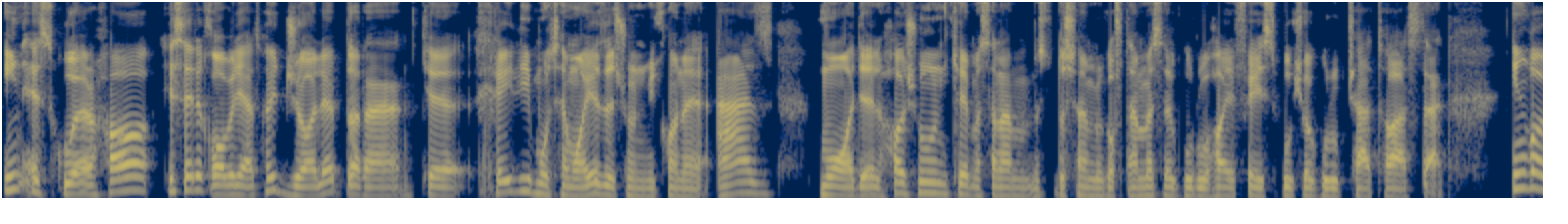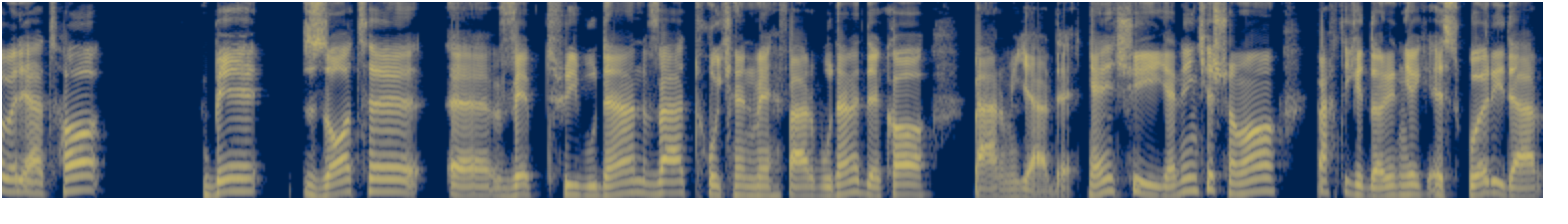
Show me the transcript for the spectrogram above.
این اسکوئر ها یه سری قابلیت های جالب دارن که خیلی متمایزشون می‌کنه از معادل هاشون که مثلا داشتم می‌گفتم مثل گروه های فیسبوک یا گروپ چت ها هستن. این قابلیت ها به ذات وب تری بودن و توکن محور بودن دکا برمیگرده. یعنی چی؟ یعنی اینکه شما وقتی که دارین یک square ی در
